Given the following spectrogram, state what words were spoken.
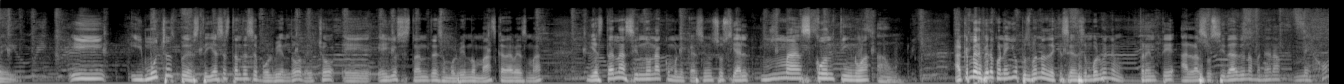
ahí. Y, y muchos pues este, ya se están desenvolviendo, de hecho, eh, ellos están desenvolviendo más, cada vez más, y están haciendo una comunicación social más continua aún. ¿A qué me refiero con ello? Pues bueno, de que se desenvuelven en frente a la sociedad de una manera mejor.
